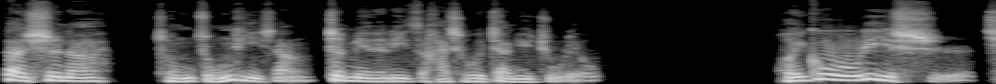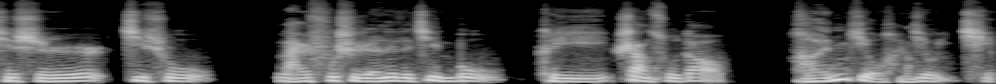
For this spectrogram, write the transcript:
但是呢，从总体上正面的例子还是会占据主流。回顾历史，其实技术来扶持人类的进步，可以上溯到很久很久以前。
